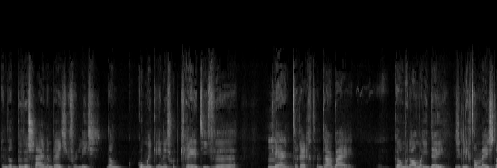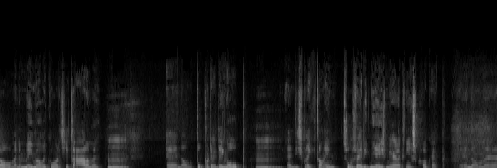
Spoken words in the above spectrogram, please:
en dat bewustzijn een beetje verlies, dan kom ik in een soort creatieve kern terecht. En daarbij komen er allemaal ideeën. Dus ik lig dan meestal met een memo-recordertje te ademen. Hmm. En dan poppen er dingen op. Hmm. En die spreek ik dan in. Soms weet ik niet eens meer dat ik het ingesproken heb. En dan, eh,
